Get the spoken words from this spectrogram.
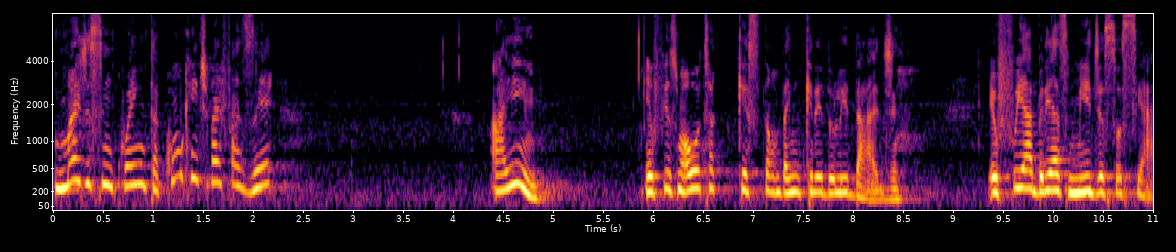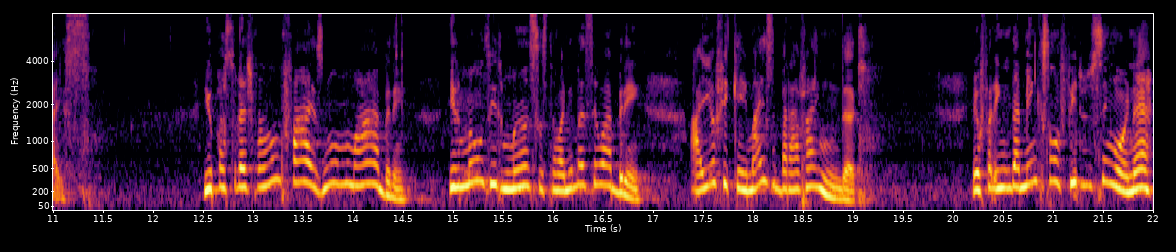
mais de 50, como que a gente vai fazer? Aí, eu fiz uma outra questão da incredulidade. Eu fui abrir as mídias sociais. E o pastor Ed falou: não faz, não, não abre. Irmãos e irmãs que estão ali, mas eu abri. Aí eu fiquei mais brava ainda. Eu falei: ainda bem que são filhos do Senhor, né?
